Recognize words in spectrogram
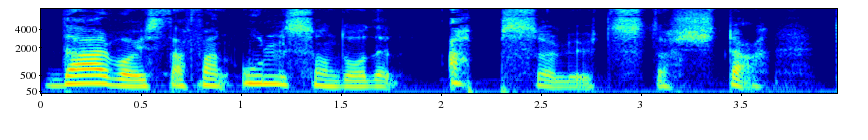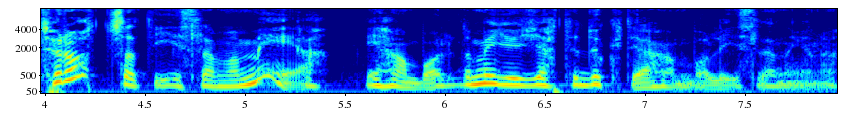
där var ju Staffan Olsson då den absolut största. Trots att Island var med i handboll. De är ju jätteduktiga handboll, islänningarna.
